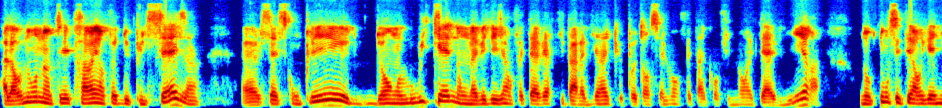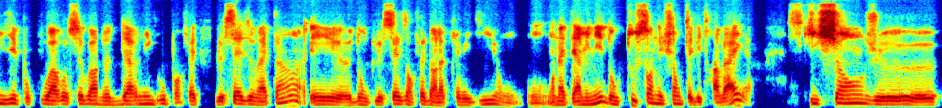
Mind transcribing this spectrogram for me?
Alors nous, on est en télétravail en fait depuis le 16 euh, 16 complet. Dans le week-end, on avait déjà en fait averti par la directe que potentiellement en fait un confinement était à venir. Donc nous, on s'était organisé pour pouvoir recevoir notre dernier groupe en fait le 16 au matin et donc le 16 en fait dans l'après-midi, on, on, a terminé. Donc tous en en télétravail. Ce qui change euh,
